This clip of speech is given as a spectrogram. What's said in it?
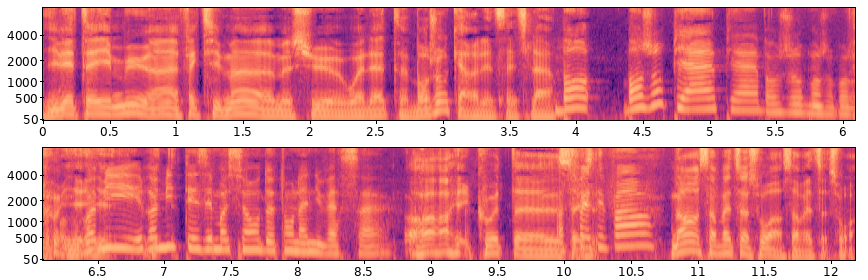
il était ému, hein, effectivement, euh, Monsieur Wallet. Bonjour, Caroline Saint-Hilaire. Bon, Bonjour Pierre, Pierre, bonjour, bonjour, bonjour. Remis, remis tes émotions de ton anniversaire. Ah, écoute. Euh, As-tu fait fort? Non, ça va être ce soir, ça va être ce soir.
